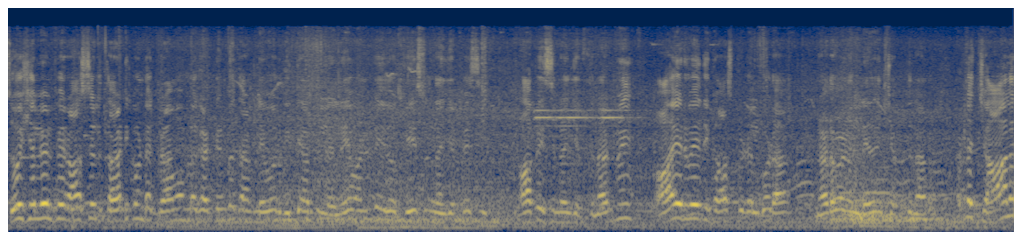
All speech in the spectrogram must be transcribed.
సోషల్ వెల్ఫేర్ హాస్టల్ తాటికొండ గ్రామంలో కట్టినప్పుడు దాంట్లో ఎవరు విద్యార్థులు లేవంటే ఏదో కేసు ఉందని చెప్పేసి ఆపేసిందని చెప్తున్నారు. అట్లనే ఆయుర్వేదిక్ హాస్పిటల్ కూడా నడవడం లేదని చెప్తున్నారు. అట్లా చాలా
